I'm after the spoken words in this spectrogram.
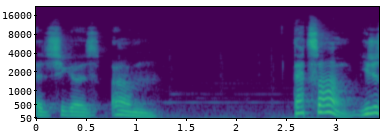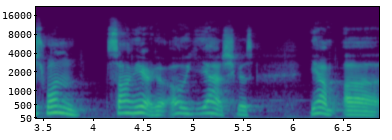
and she goes, "Um, that song you just won song here." I go, "Oh yeah." She goes, "Yeah, uh,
